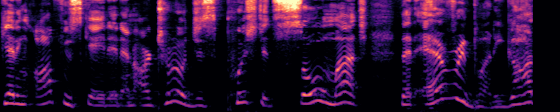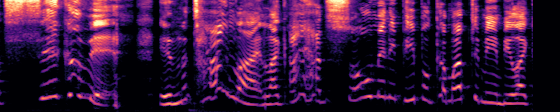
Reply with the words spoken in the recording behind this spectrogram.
getting obfuscated, and Arturo just pushed it so much that everybody got sick of it in the timeline. Like, I had so many people come up to me and be like,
